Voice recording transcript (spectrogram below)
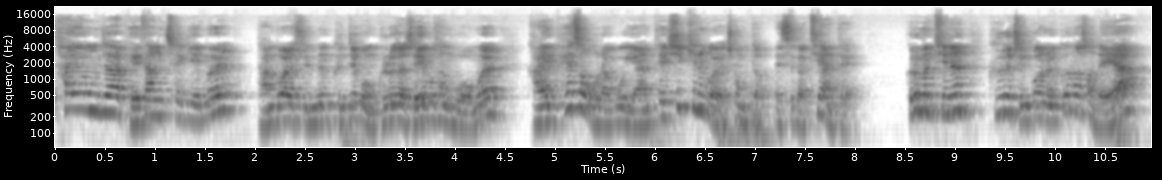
사용자 배상 책임을 담보할 수 있는 근제보험, 근로자 재해보상보험을 가입해서 오라고 얘한테 시키는 거예요. 처음부터. S가 T한테. 그러면 T는 그 증권을 끊어서 내야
